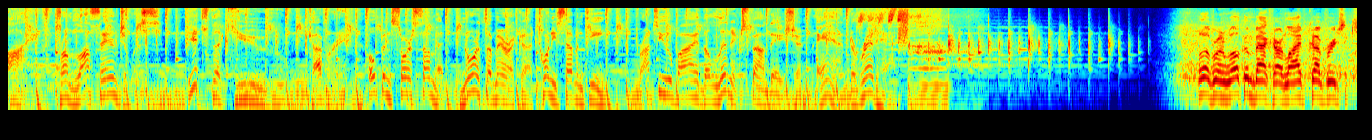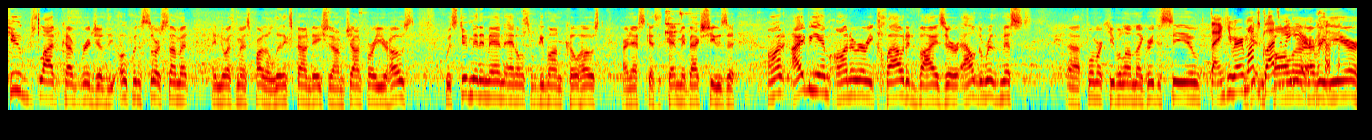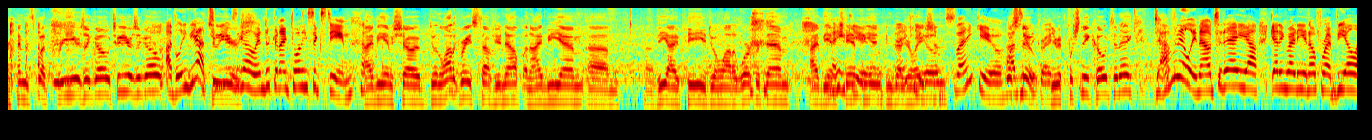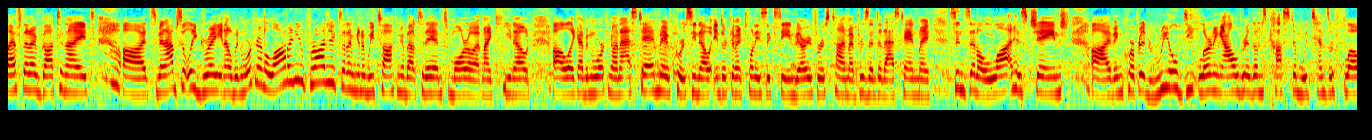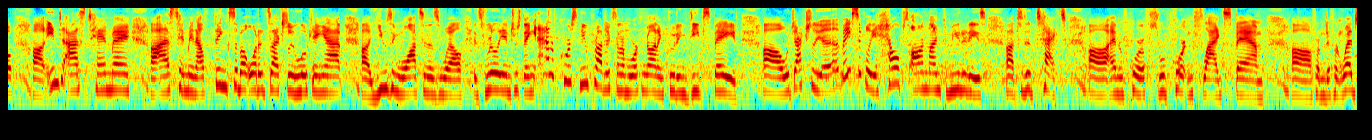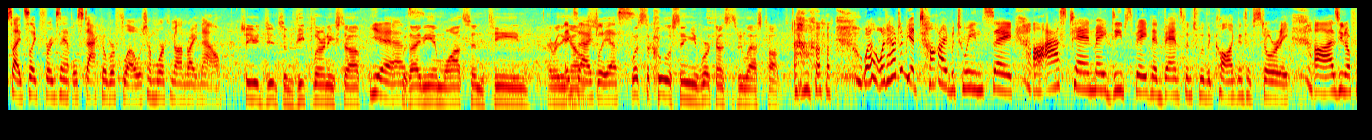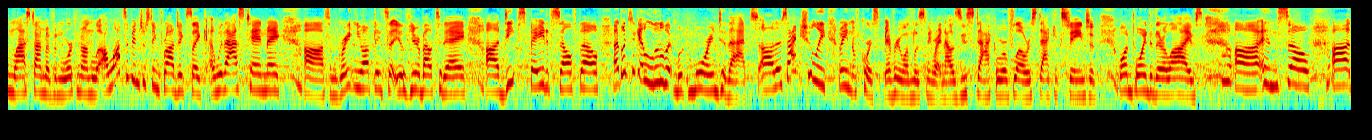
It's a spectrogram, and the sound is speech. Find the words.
Live from Los Angeles, it's theCUBE, covering Open Source Summit North America 2017. Brought to you by the Linux Foundation and Red Hat. Hello everyone, welcome back to our live coverage, theCUBE's live coverage of the Open Source Summit in North America as part of the Linux Foundation. I'm John Furrier, your host, with Stu Miniman, analyst will on co-host. Our next guest is Tanmay Bakshi, who's an IBM honorary cloud advisor, algorithmist, uh, former CUBE alumni, great to see you. Thank you very You're much, glad to be here. every year. I mean, it's what, three years ago, two years ago? I believe, yeah, two, two years. years. ago, Interconnect 2016. IBM show, doing a lot of great stuff. You're now an IBM um, uh, VIP, you're doing a lot of work with them. IBM Thank champion, you. congratulations. Thank you. Thank you. What's Absolutely new? Great. You pushing any code today? Definitely, now today, uh, getting ready you know, for my BOF that I've got tonight. Uh, it's been absolutely great, and I've been working on a lot of new projects that I'm going to be talking about today and tomorrow at my keynote. Uh, like I've been working on Ask Tanmay, of course, you know, Interconnect 2016, very first time I presented Ask Tanmay. Since then, a lot has changed. Uh, I've incorporated real deep learning algorithms custom with TensorFlow uh, into Ask Tanmay. Uh, Ask Tanmay now thinks about what it's actually looking at, using Watson as well. It's really interesting, and of course new projects that I'm working on, including Deep Spade, uh, which actually uh, basically helps online communities uh, to detect uh, and of course report and flag spam uh, from different websites, like for example Stack Overflow, which I'm working on right now. So you're doing some deep learning stuff yes. with IBM Watson, team, everything exactly, else. Exactly, yes. What's the coolest thing you've worked on since we last talked? well, it would have to be a tie between, say, uh, Ask Tanmay, Deep Spade, and advancements with the cognitive story. as you know from last time, I've been working on uh, lots of interesting projects like uh, with Ask Tanmay, uh, some great new updates that you'll hear about today. Uh, Deep Spade itself though, I'd like to get a little bit more into that. Uh, there's actually, I mean, of course, everyone listening right now has used Stack Overflow or Stack Exchange at one point in their lives. Uh, and so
